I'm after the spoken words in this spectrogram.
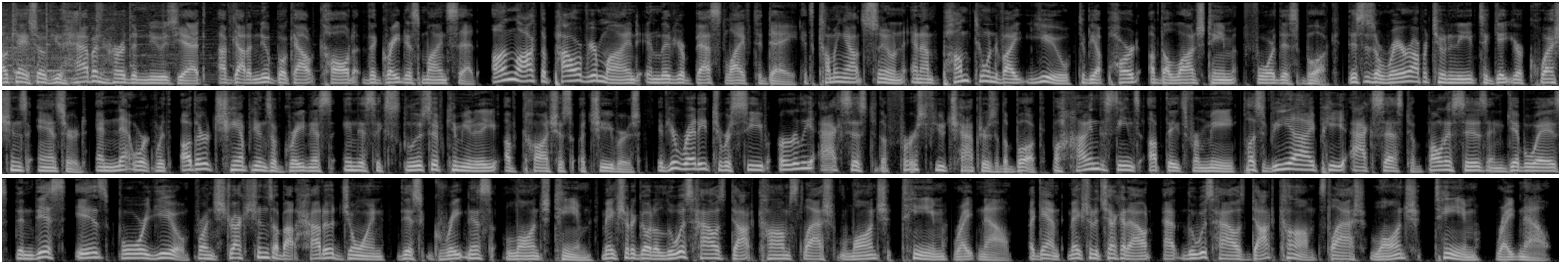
Okay, so if you haven't heard the news yet, I've got a new book out called The Greatness Mindset. Unlock the power of your mind and live your best life today. It's coming out soon, and I'm pumped to invite you to be a part of the launch team for this book. This is a rare opportunity to get your questions answered and network with other champions of greatness in this exclusive community of conscious achievers. If you're ready to receive early access to the first few chapters of the book, behind the scenes updates from me, plus VIP access to bonuses and giveaways, then this is for you. For instructions about how to join this greatness launch team, make sure to go to lewishowes.com slash launch team right now. Again, make sure to check it out at lewishowes.com slash launch team right now.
